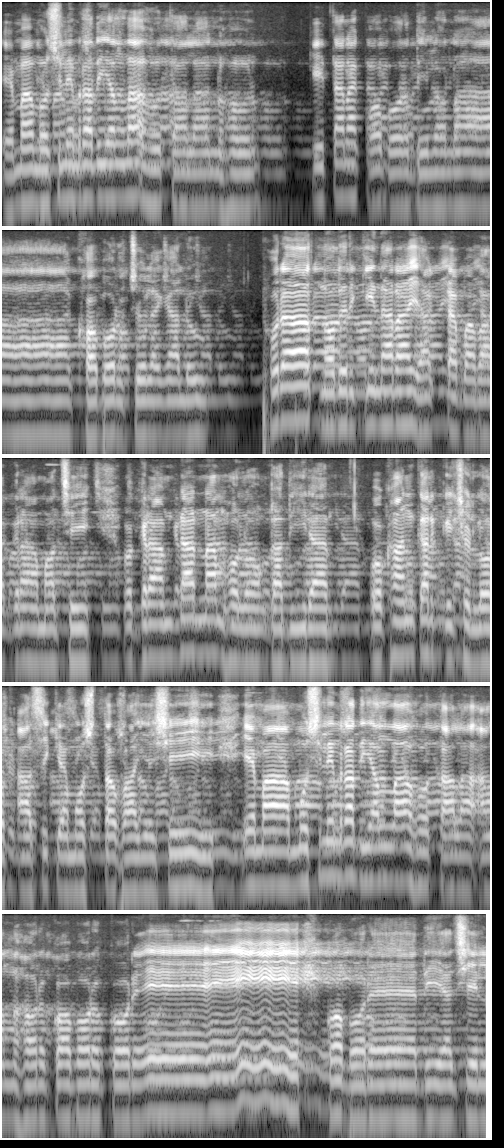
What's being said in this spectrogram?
ইমাম মুসলিম রাদি আল্লাহ তালা আনহুর কে তারা খবর দিল না? খবর চলে গেল। ফোরাত নদের কিনারায় একটা বাবা গ্রাম আছে। ও গ্রামটার নাম হলো গাদিরা ওখানকার কিছু লোক আশিকে মোস্তফা এসে। এমা মুসলিম রাদি আল্লাহ তালা আনহর কবর করে কবরে দিয়েছিল।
